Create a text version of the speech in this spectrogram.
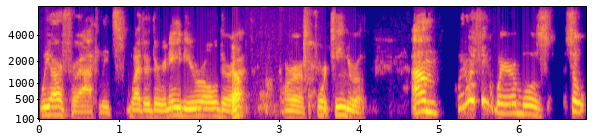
we are for athletes, whether they're an 80 year old or yep. a, or a 14 year old. Um, what do I think wearables? So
